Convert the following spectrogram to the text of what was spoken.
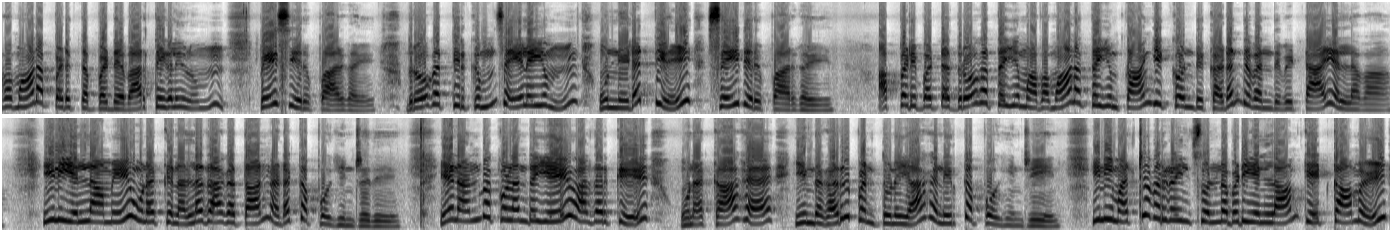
அவமானப்படுத்தப்பட்ட வார்த்தைகளிலும் பேசியிருப்பார்கள். துரோகத்திற்கும் செயலையும் உன்னிடத்தில் செய்திருப்பார்கள். அப்படிப்பட்ட துரோகத்தையும் அவமானத்தையும் தாங்கிக் கொண்டு கடந்து வந்து விட்டாய் அல்லவா? இனி எல்லாமே உனக்கு நல்லதாகத்தான் நடக்கப் போகின்றது. என் அன்பு குழந்தையே அதற்கு உனக்காக இந்த கருப்பன் துணையாக நிற்கப் போகின்றேன். இனி மற்றவர்களின் சொன்னபடி எல்லாம் கேட்காமல்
